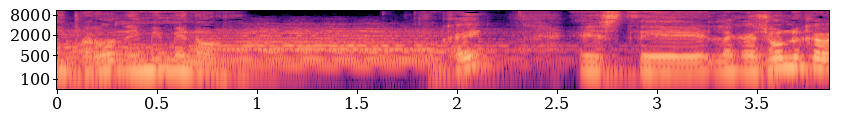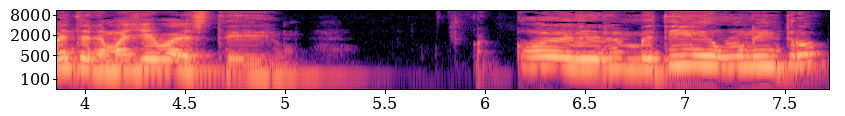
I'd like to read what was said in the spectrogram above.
y perdón, en mi menor. ¿Ok? Este, la canción únicamente nada más lleva este. Oh, metí un intro.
